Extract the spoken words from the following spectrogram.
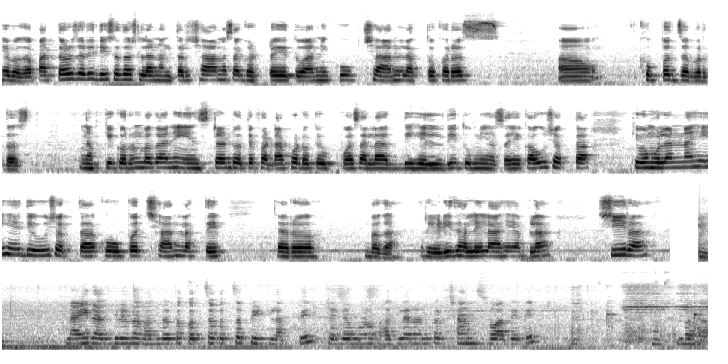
हे बघा पातळ जरी दिसत असल्यानंतर छान असा घट्ट येतो आणि खूप छान लागतो खरंच. खूपच जबरदस्त. नक्की करून बघा आणि इन्स्टंट होते फटाफट होते उपवासाला अगदी हेल्दी तुम्ही असं हे खाऊ शकता किंवा मुलांनाही हे देऊ शकता खूपच छान लागते. तर बघा रेडी झालेला आहे आपला शिरा. नाही राजगिऱ्याला भाजलं तर कच्चं कच्चं पीठ लागते. त्याच्यामुळं भाजल्यानंतर छान स्वाद येते. बघा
